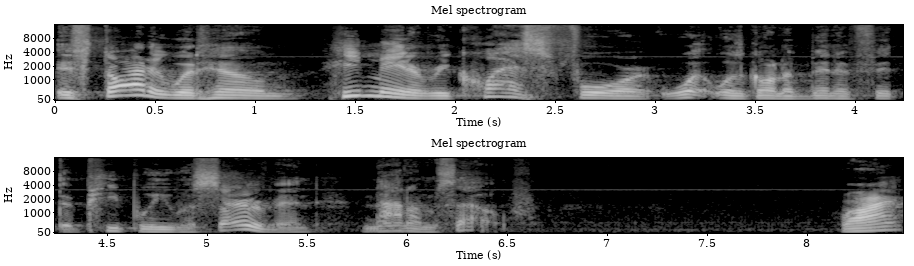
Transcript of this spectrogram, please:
it started with him, he made a request for what was going to benefit the people he was serving, not himself. Right?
